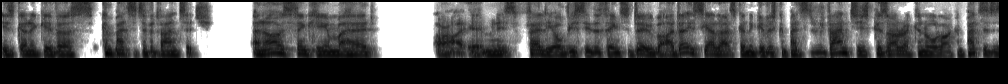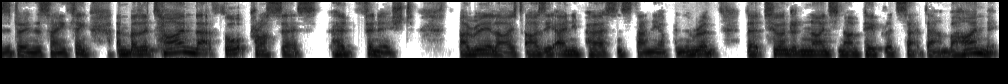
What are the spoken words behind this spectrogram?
is going to give us competitive advantage. And I was thinking in my head, all right, I mean, it's fairly obviously the thing to do, but I don't see how that's going to give us competitive advantage because I reckon all our competitors are doing the same thing. And by the time that thought process had finished, I realized I was the only person standing up in the room, that 299 people had sat down behind me.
